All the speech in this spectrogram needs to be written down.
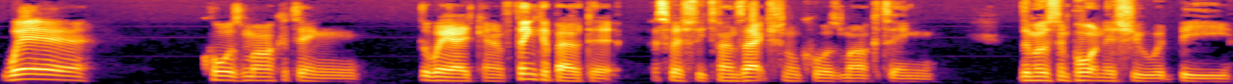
where cause marketing the way i'd kind of think about it especially transactional cause marketing the most important issue would be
